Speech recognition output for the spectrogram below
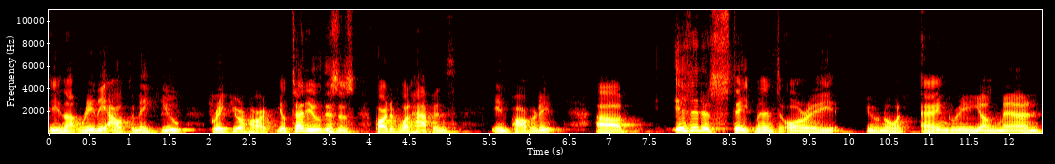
he's not really out to make you break your heart. He'll tell you this is part of what happens in poverty. Uh, is it a statement or a, you know, an angry young man?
